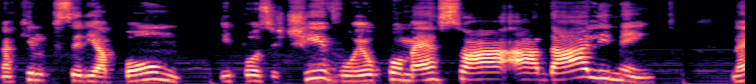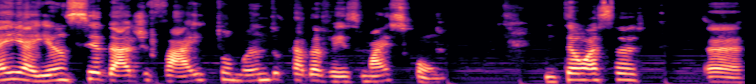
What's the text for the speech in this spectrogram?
naquilo que seria bom e positivo, eu começo a, a dar alimento. Né? E aí a ansiedade vai tomando cada vez mais conta. Então, essa, é,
